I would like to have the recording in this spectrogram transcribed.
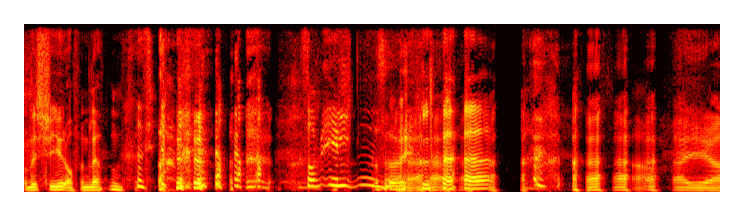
Og det skyr offentligheten. Som ilden! Som vil- Ja.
